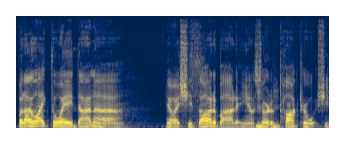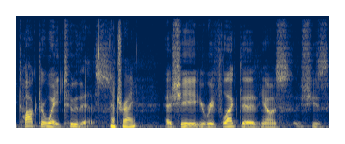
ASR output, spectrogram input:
but I like the way Donna you know, as she thought about it, you know, sort mm-hmm. of talked her, she talked her way to this. That's right. As she reflected, you know, she's,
